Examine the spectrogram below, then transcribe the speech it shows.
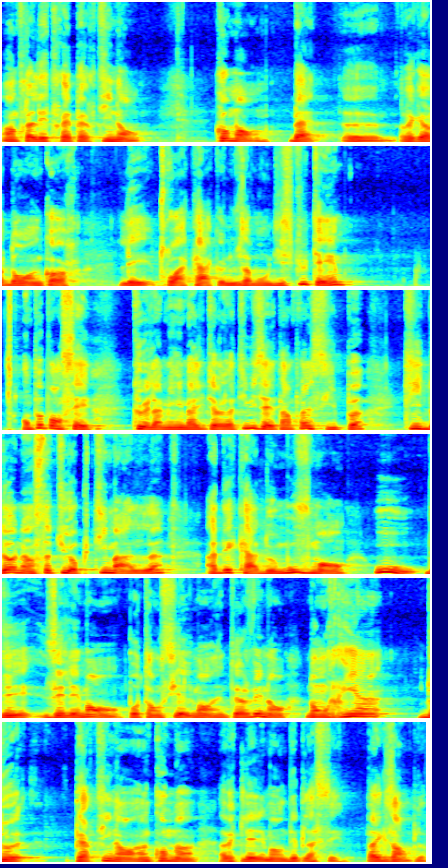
entre les traits pertinents. Comment? Ben, regardons encore les trois cas que nous avons discutés, on peut penser que la minimalité relativisée est un principe qui donne un statut optimal à des cas de mouvement où des éléments potentiellement intervenants n'ont rien de pertinent en commun avec l'élément déplacé. Par exemple,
